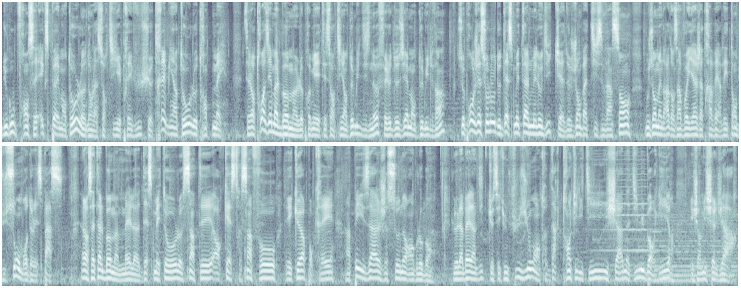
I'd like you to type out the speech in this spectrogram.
du groupe français Experimental dont la sortie est prévue très bientôt le 30 mai. C'est leur troisième album, le premier été sorti en 2019 et le deuxième en 2020. Ce projet solo de death metal mélodique de Jean-Baptiste Vincent vous emmènera dans un voyage à travers l'étendue sombre de l'espace. Alors cet album mêle death metal, synthé, orchestre, sympho et chœur pour créer un paysage sonore englobant. Le label indique que c'est une fusion entre Dark Tranquility, Ishan, Dimmu Borgir et Jean-Michel Jarre.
